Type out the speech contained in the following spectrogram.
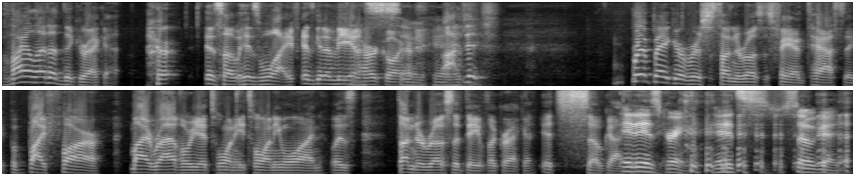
Violetta de Greca, her his his wife, is going to be in her That's so corner. good. I- th- Britt Baker versus Thunder Rosa is fantastic, but by far my rivalry of 2021 was Thunder Rosa Dave LaGreca. It's so good. It is great. It's so good.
